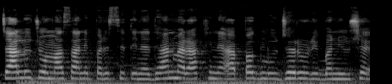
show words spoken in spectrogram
ચાલુ ચોમાસાની પરિસ્થિતિને ધ્યાનમાં રાખીને આ પગલું જરૂરી બન્યું છે.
